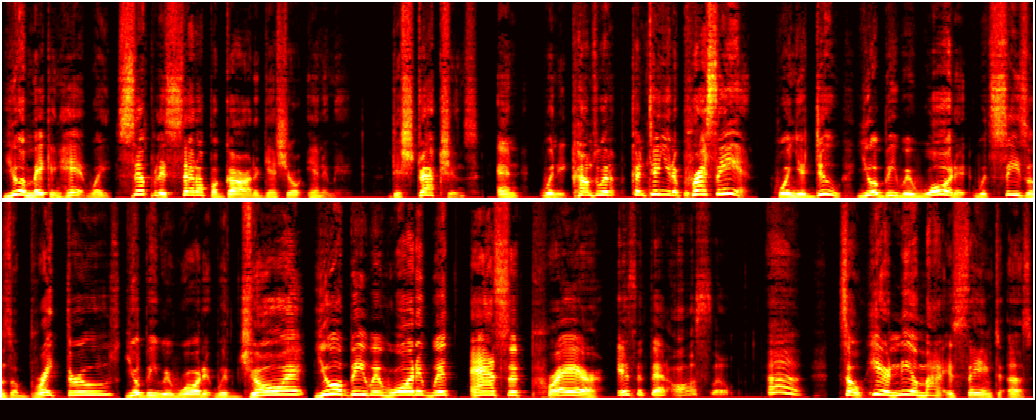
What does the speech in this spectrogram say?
you're making headway. Simply set up a guard against your enemy. Distractions. And when it comes with it, continue to press in. When you do, you'll be rewarded with seasons of breakthroughs. You'll be rewarded with joy. You'll be rewarded with answered prayer. Isn't that awesome? Ah, so here Nehemiah is saying to us,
